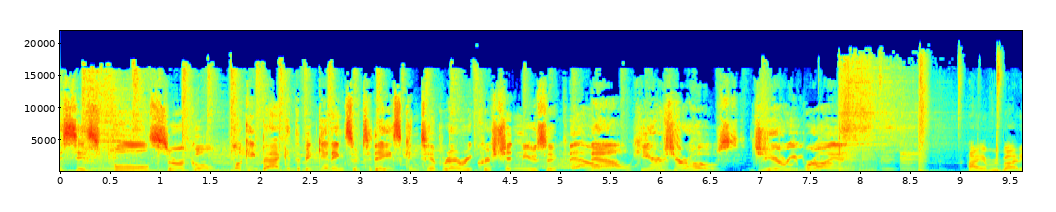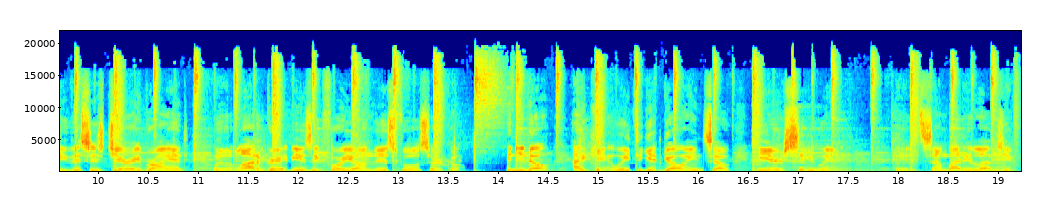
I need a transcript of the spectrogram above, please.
This is Full Circle, looking back at the beginnings of today's contemporary Christian music. Now, now here's your host, Jerry Bryant. Hi, everybody. This is Jerry Bryant with a lot of great music for you on this Full Circle. And you know, I can't wait to get going, so here's Sea Wind with Somebody Loves You.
